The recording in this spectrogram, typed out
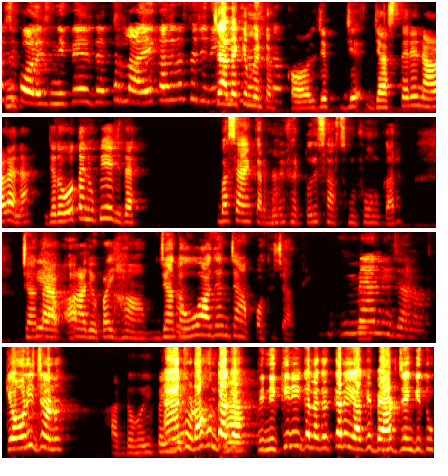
ਅਸੀਂ ਕਾਲਜ ਨਹੀਂ ਭੇਜਦੇ ਫਿਰ ਲਾਏ ਕਾਹਦੇ ਵਾਸਤੇ ਜਿੰਨੀ ਚੱਲ ਇੱਕ ਮਿੰਟ। ਕਾਲਜ ਜਸ ਤੇਰੇ ਨਾਲ ਹੈ ਨਾ ਜਦੋਂ ਉਹ ਤੈਨੂੰ ਭੇਜਦਾ ਬਸ ਐਂ ਕਰ ਮੰਮੀ ਫਿਰ ਤੇਰੀ ਸੱਸ ਨੂੰ ਫੋਨ ਕਰ। ਜਾਂ ਵੀ ਤਾਂ ਆ ਆ ਜਾਓ ਭਾਈ। ਹਾਂ ਜਾਂ ਤਾਂ ਉਹ ਆ ਜਾਣ ਜਾਂ ਆਪਾਂ ਉੱਥੇ ਚੱਲਦੇ ਮੈਂ ਨਹੀਂ ਜਾਣਾ। ਕਿਉਂ ਨਹੀਂ ਜਾਣਾ? ਹੱਦ ਹੋਈ ਪਈ ਐ। ਥੋੜਾ ਹੁੰਦਾਗਾ ਹਾਂ। ਵੀ ਨਿੱਕੀ ਨਿੱਕੀ ਗੱਲ ਕਰ ਘਰੇ ਆ ਕੇ ਬੈਠ ਜਾਏਂਗੀ ਤੂੰ।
